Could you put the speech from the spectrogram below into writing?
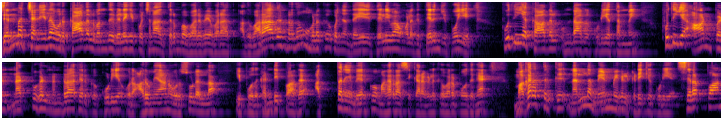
ஜென்மச்சனியில் ஒரு காதல் வந்து விலகி போச்சுன்னா அது திரும்ப வரவே வராது. அது வராதுன்றதும் உங்களுக்கு கொஞ்சம் தை தெளிவாக உங்களுக்கு தெரிஞ்சு போய் புதிய காதல் உண்டாகக்கூடிய தன்மை புதிய ஆண் பெண் நட்புகள் நன்றாக இருக்கக்கூடிய ஒரு அருமையான ஒரு சூழல்லாம் இப்போது கண்டிப்பாக அத்தனை பேருக்கும் மகர ராசிக்காரர்களுக்கு வரப்போகுதுங்க. மகரத்திற்கு நல்ல மேன்மைகள் கிடைக்கக்கூடிய சிறப்பான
